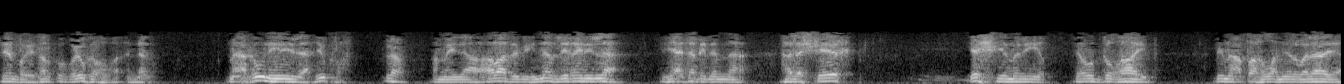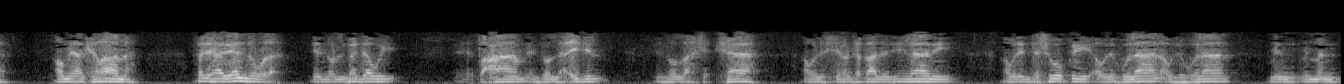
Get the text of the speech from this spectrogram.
فينبغي تركه ويكره النذر. مع كونه لله يكره. نعم. أما إذا أراد به النذر لغير الله يعتقد أن هذا الشيخ يشفي المريض يرد الغائب بما أعطاه الله من الولاية أو من الكرامة. فلهذا ينذر له ينذر البدوي طعام ينذر له عجل ينذر له شاة. أو للشيخ عبد القادر الجيلاني أو للدسوقي أو لفلان أو لفلان من ممن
